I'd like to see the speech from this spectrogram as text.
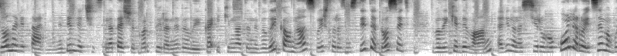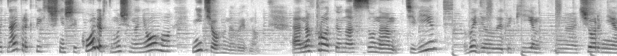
Зона вітальні. Не дивлячись на те, що квартира невелика і кімната невелика, у нас вийшло розмістити досить великий диван. Він у нас сірого кольору, і це, мабуть, найпрактичніший колір, тому що на нього нічого не видно. Е, Навпроти у нас зона ТВ. Виділили такі чорні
